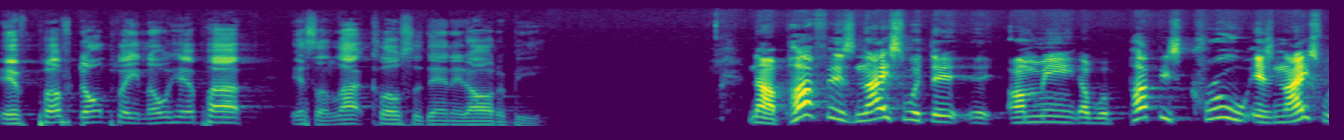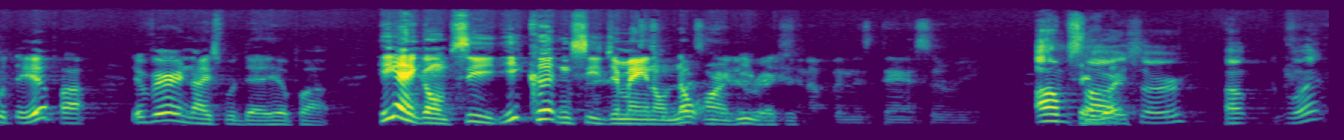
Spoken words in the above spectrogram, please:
If Puff don't play no hip hop, it's a lot closer than it ought to be. Now Puff is nice with the. I mean, uh, well, Puffy's crew is nice with the hip hop. They're very nice with that hip hop. He ain't gonna see. He couldn't see Jermaine on no R and B record. up in this dancery. I'm Say sorry, what? sir. Uh, what?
